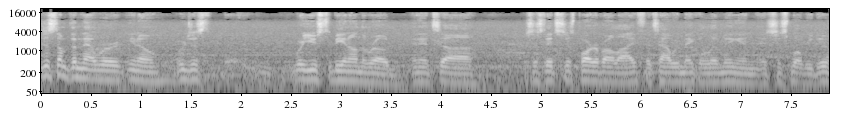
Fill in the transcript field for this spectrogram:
just something that we're you know we're just we're used to being on the road, and it's uh it's just it's just part of our life. It's how we make a living, and it's just what we do.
